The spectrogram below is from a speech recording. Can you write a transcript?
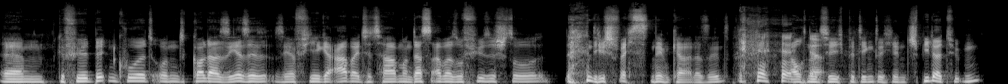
ähm, gefühlt Bittenkurt und Goller sehr, sehr, sehr viel gearbeitet haben und das aber so physisch so die Schwächsten im Kader sind. Auch ja. natürlich bedingt durch ihren Spielertypen.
